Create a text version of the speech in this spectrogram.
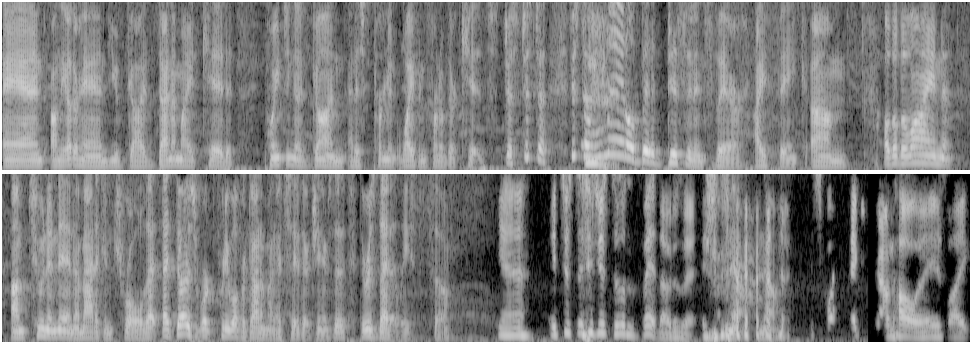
And on the other hand, you've got Dynamite Kid pointing a gun at his pregnant wife in front of their kids. Just, just a, just a little bit of dissonance there, I think. Um, although the line "I'm tuning in, I'm out of control," that that does work pretty well for Dynamite, I'd say there, James. There, there is that at least. So. Yeah, it just it just doesn't fit though, does it? It's just No, no. it's square peg round hole, and it is like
